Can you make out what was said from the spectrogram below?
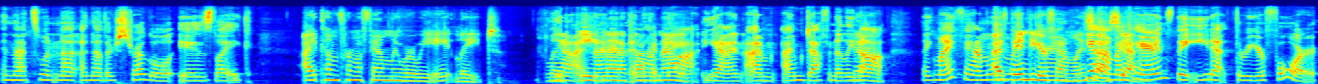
and that's when ano- another struggle is like I come from a family where we ate late, like yeah, eight, nine o'clock at night. not. yeah and i'm i'm definitely No. not like my family I've my been to your family's yeah house, my yeah. parents they eat at three or four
